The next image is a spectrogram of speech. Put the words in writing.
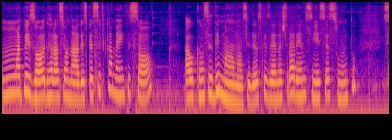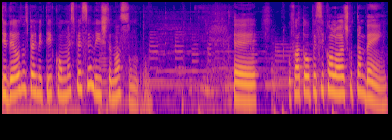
um episódio relacionado especificamente só ao câncer de mama. Se Deus quiser, nós traremos sim esse assunto, se Deus nos permitir, como uma especialista no assunto. É, o fator psicológico também.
